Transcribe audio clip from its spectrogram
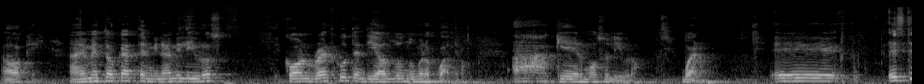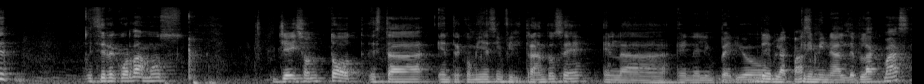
Ok. A mí me toca terminar mis libros con Red Hood and the Outlaw número 4. Ah, qué hermoso libro. Bueno, eh, este, si recordamos, Jason Todd está, entre comillas, infiltrándose en, la, en el imperio De criminal de Black Mask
